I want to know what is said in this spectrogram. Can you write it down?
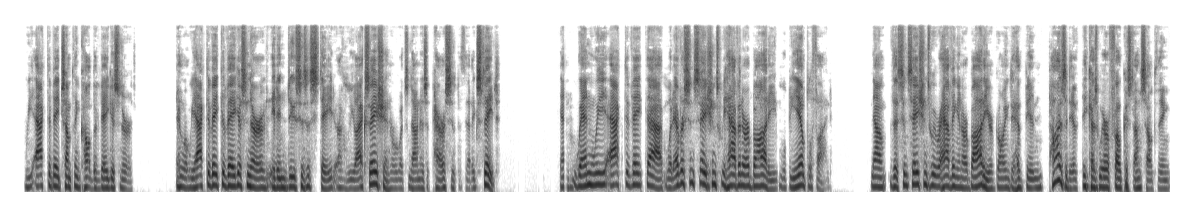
we activate something called the vagus nerve. And when we activate the vagus nerve, it induces a state of relaxation or what's known as a parasympathetic state. And when we activate that, whatever sensations we have in our body will be amplified. Now, the sensations we were having in our body are going to have been positive because we were focused on something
